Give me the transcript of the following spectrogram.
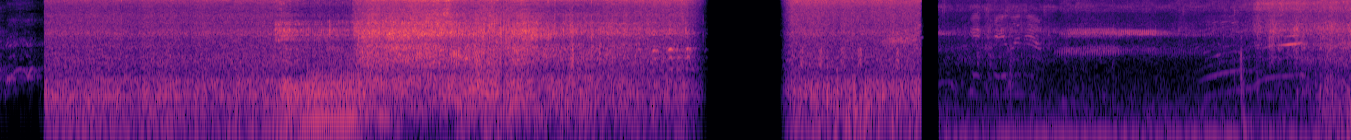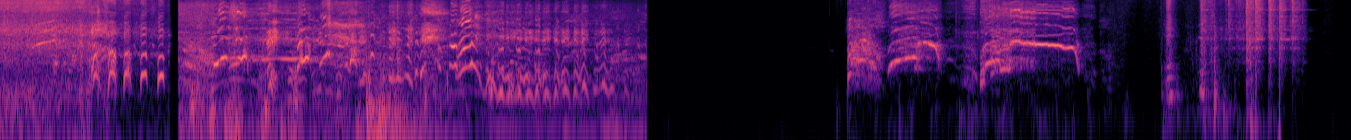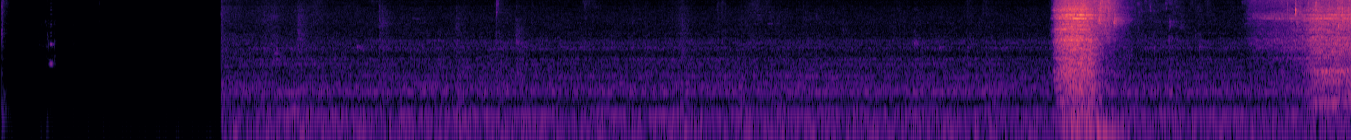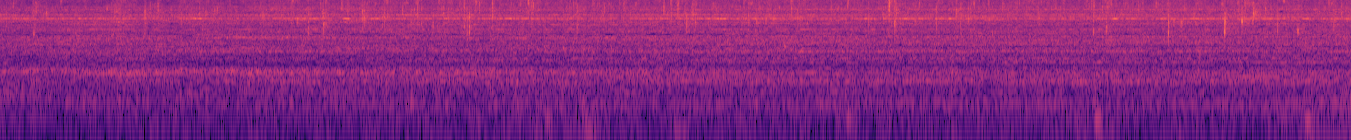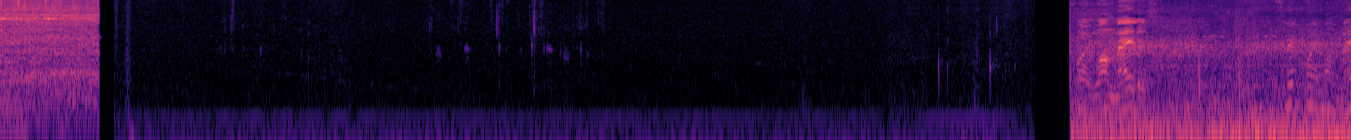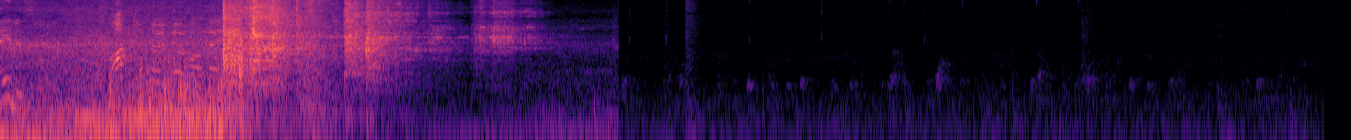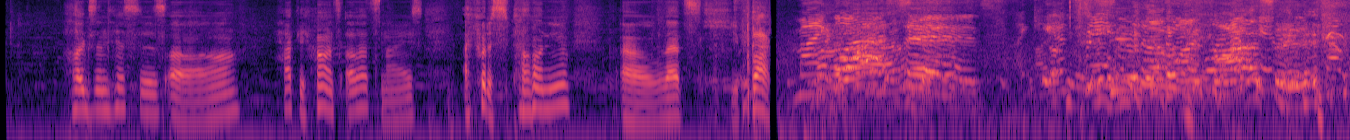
Point one meters. Three point one meters. I can tell you point one meters. Hugs and hisses. Aw. Happy hunts, Oh, that's nice. I put a spell on you. Oh, that's cute. Fuck. My glasses. I can't see without my glasses.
